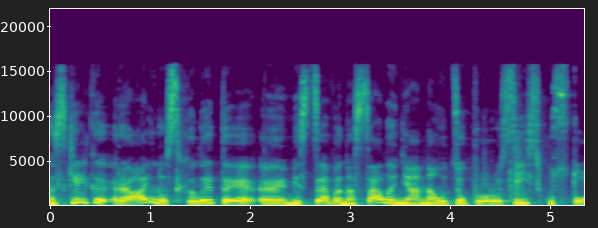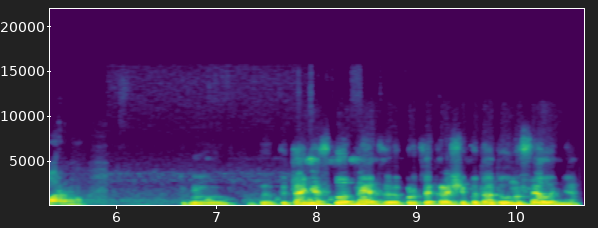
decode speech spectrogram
Наскільки реально схилити е, місцеве населення на оцю проросійську сторону? Ну, Питання складне. Про це краще питати у населення.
